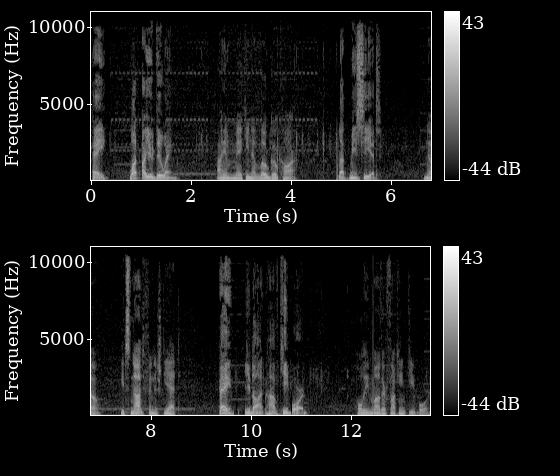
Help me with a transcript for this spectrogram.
Hey, what are you doing? I am making a logo car. Let me see it. No, it's not finished yet. Hey, you don't have keyboard. Holy motherfucking keyboard.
